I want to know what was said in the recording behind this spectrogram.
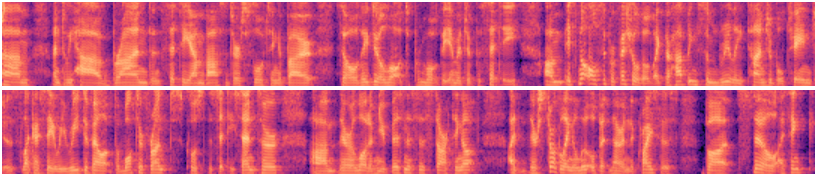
Um, and we have brand and city ambassadors floating about. So they do a lot to promote the image of the city. Um, it's not all superficial though. Like there have been some really tangible changes. Like I say, we redeveloped the waterfront close to the city centre. Um, there are a lot of new businesses starting up. I, they're struggling a little bit now in the crisis, but still, I think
